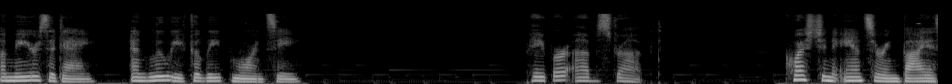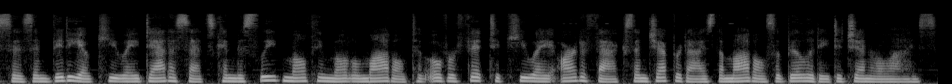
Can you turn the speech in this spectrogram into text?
Amir Zadeh, and Louis Philippe Morency. Paper abstract Question answering biases in video QA datasets can mislead multimodal model to overfit to QA artifacts and jeopardize the model's ability to generalize.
